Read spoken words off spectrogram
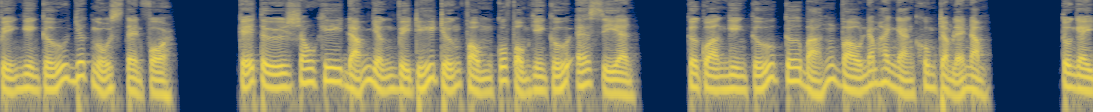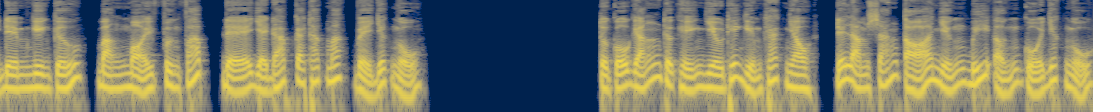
Viện Nghiên cứu Giấc ngủ Stanford. Kể từ sau khi đảm nhận vị trí trưởng phòng của phòng nghiên cứu SCN, cơ quan nghiên cứu cơ bản vào năm 2005. Tôi ngày đêm nghiên cứu bằng mọi phương pháp để giải đáp các thắc mắc về giấc ngủ. Tôi cố gắng thực hiện nhiều thí nghiệm khác nhau để làm sáng tỏ những bí ẩn của giấc ngủ.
